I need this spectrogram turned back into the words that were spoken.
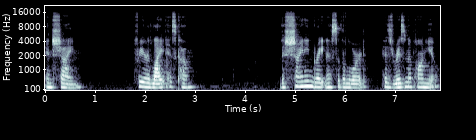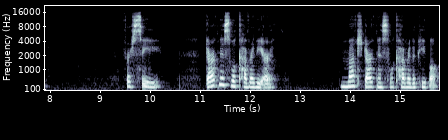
and shine, for your light has come. The shining greatness of the Lord has risen upon you. For see, darkness will cover the earth, much darkness will cover the people.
